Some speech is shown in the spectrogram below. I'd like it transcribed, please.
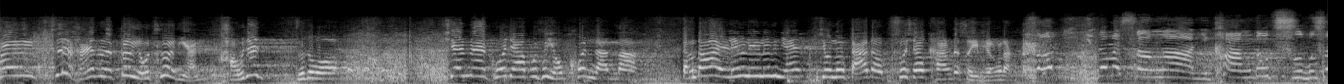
哎，这孩子更有特点，好认，知道不？现在国家不是有困难吗？等到二零零零就能达到吃小康的水平了。照你这么生啊，你糠都吃不上。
